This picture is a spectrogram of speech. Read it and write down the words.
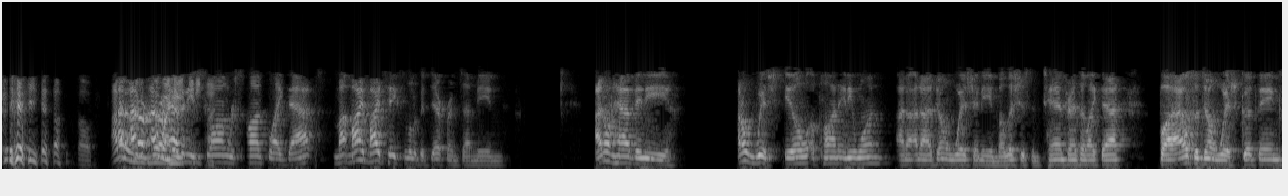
you know, so I don't, don't, I don't, I don't have any strong response like that. My, my my take's a little bit different. I mean, I don't have any. I don't wish ill upon anyone, I, and I don't wish any malicious intent or anything like that. But I also don't wish good things.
